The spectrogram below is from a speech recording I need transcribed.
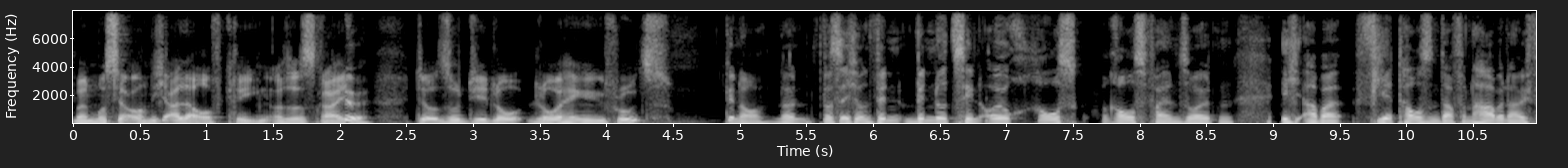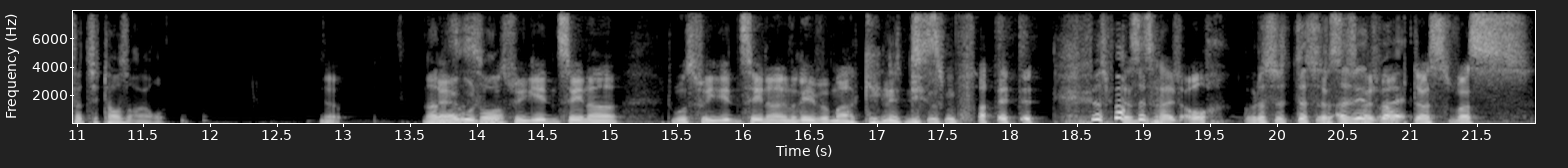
Man muss ja auch nicht alle aufkriegen. Also es reicht Nö. so die low-hanging fruits. Genau, ne, was ich, und wenn, wenn nur 10 Euro raus, rausfallen sollten, ich aber 4000 davon habe, dann habe ich 40.000 Euro. Ja. Ne, naja gut, so, du musst für jeden Zehner, du musst für jeden Zehner in Rewe-Markt gehen in diesem Fall. Das, das ist halt auch, aber das ist, das ist, das also ist halt auch das, was.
